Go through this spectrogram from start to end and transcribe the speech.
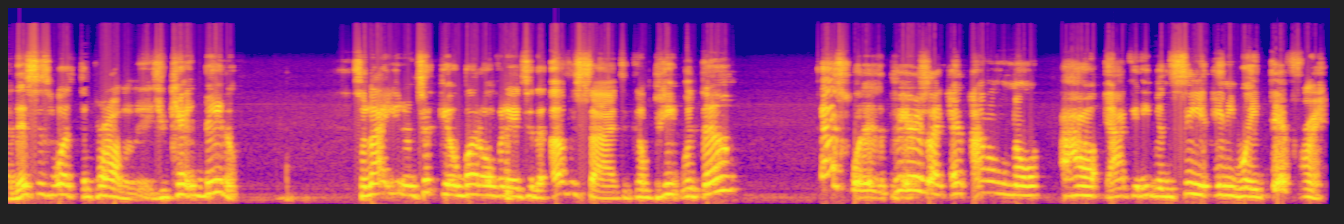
And this is what the problem is. You can't beat them. So now you done took your butt over there to the other side to compete with them. That's what it appears like. And I don't know how I could even see it any way different.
